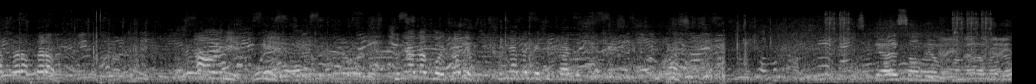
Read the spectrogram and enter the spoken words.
Taraf taraf taraf. Tamam iyi. Bu iyi. Şuraya da koy Kadir. Şuraya da getir kardeşim. Gel sallayalım kameraları.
